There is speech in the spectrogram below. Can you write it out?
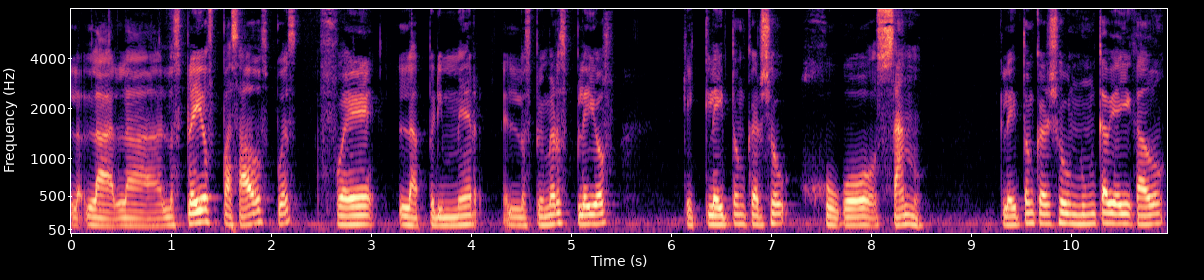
la, la, los playoffs pasados, pues, fue la primer, los primeros playoffs que Clayton Kershaw jugó sano. Clayton Kershaw nunca había llegado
